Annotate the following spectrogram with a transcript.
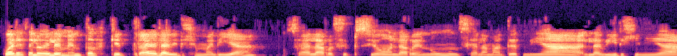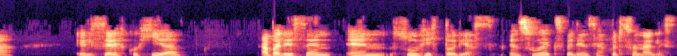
¿Cuáles de los elementos que trae la Virgen María o sea, la recepción, la renuncia, la maternidad, la virginidad, el ser escogida, aparecen en sus historias, en sus experiencias personales.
